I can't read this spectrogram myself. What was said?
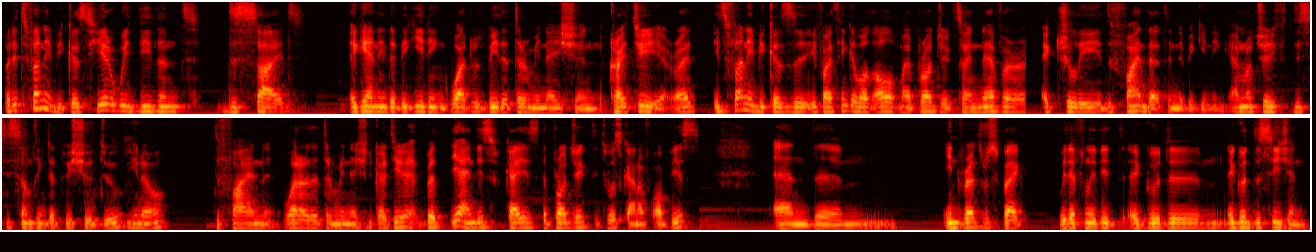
but it's funny because here we didn't decide again in the beginning what would be the termination criteria right it's funny because uh, if i think about all of my projects i never actually defined that in the beginning i'm not sure if this is something that we should do you know define what are the termination criteria. But yeah, in this case, the project it was kind of obvious, and um, in retrospect, we definitely did a good um, a good decision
